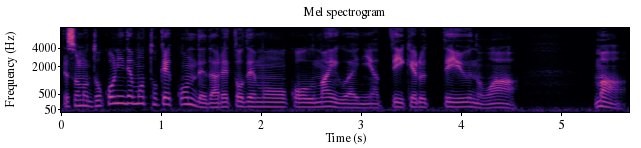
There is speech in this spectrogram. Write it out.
で、そのどこにでも溶け込んで誰とでもこう、うまい具合にやっていけるっていうのは、ま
